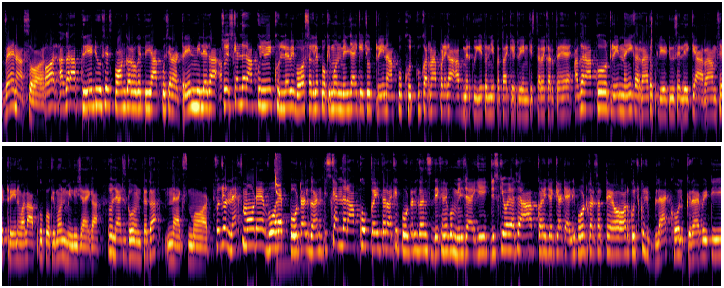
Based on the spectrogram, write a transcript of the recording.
वेनासोर और अगर आप क्रिएटिव से स्पॉन करोगे तो ये आपको सारा ट्रेन मिलेगा। तो इसके अंदर आपको यूँ खुले भी बहुत सगले पोकेमोन मिल जाएगी जो ट्रेन आपको खुद को करना पड़ेगा। अब मेरे को ये तो नहीं पता कि ट्रेन किस तरह करते हैं। अगर आपको ट्रेन नहीं करना है तो क्रिएटिव से लेके आराम से ट्रेन वाला आपको पोकेमोन मिल ही जाएगा। तो let's go into the next mode तो जो नेक्स्ट मोड है वो है पोर्टल गन इसके अंदर आपको कई तरह की पोर्टल गन्स देखने को मिल जाएगी जिसकी वजह से आप कई जगह टेलीपोर्ट कर सकते हो और कुछ कुछ ब्लैक होल ग्रेविटी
